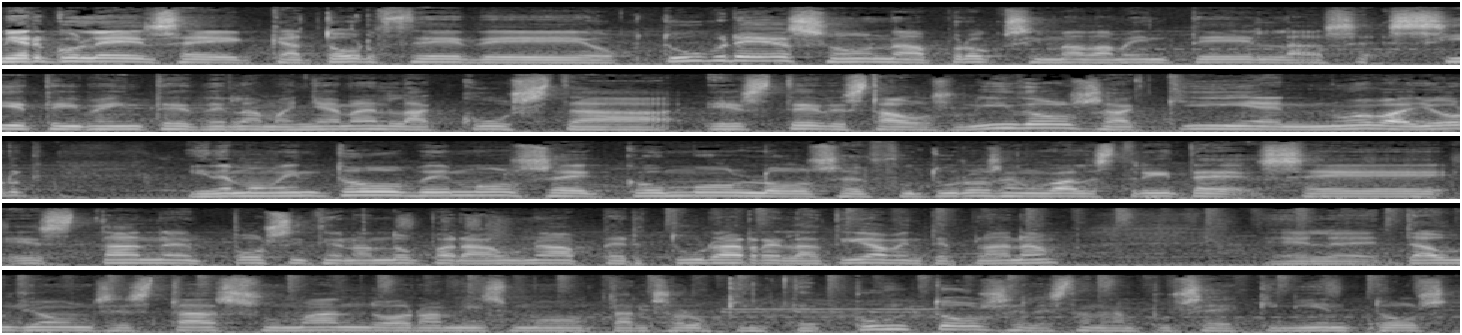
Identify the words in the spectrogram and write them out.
Miércoles 14 eh, de octubre son aproximadamente las 7 y 20 de la mañana en la costa este de Estados Unidos, aquí en Nueva York. Y de momento vemos eh, cómo los eh, futuros en Wall Street se están posicionando para una apertura relativamente plana. El Dow Jones está sumando ahora mismo tan solo 15 puntos, el Standard Poor's 500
